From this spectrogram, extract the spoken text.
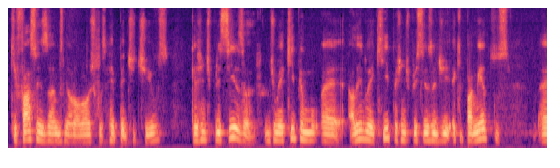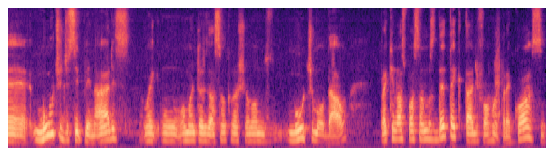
que faça exames neurológicos repetitivos que a gente precisa de uma equipe, é, além de uma equipe, a gente precisa de equipamentos é, multidisciplinares, uma, uma monitorização que nós chamamos multimodal, para que nós possamos detectar de forma precoce,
